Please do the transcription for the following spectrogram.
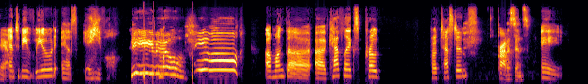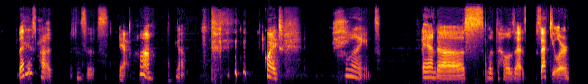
Yeah. and to be viewed as evil. Evil. Evil among the uh, Catholics, pro Protestants, Protestants. a that is Protestants. Yeah. Huh. Yep. Quite. Right. And uh, what the hell is that? Secular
